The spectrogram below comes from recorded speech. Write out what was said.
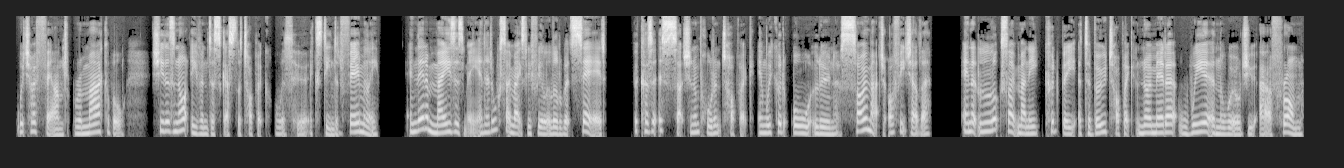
which I found remarkable. She does not even discuss the topic with her extended family. And that amazes me, and it also makes me feel a little bit sad because it is such an important topic and we could all learn so much off each other. And it looks like money could be a taboo topic no matter where in the world you are from.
